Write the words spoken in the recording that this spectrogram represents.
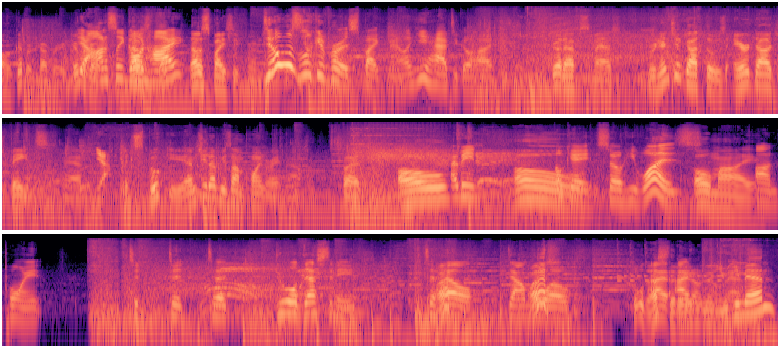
Oh, good recovery. Good Yeah, recovery. honestly, That going was- high- That, was spicy for him. Dill was looking for a spike, man. Like he had to go high. Good F smash. Greninja got those air dodge baits, man. Yeah. It's spooky. MGW's on point right now. But oh, I mean, oh. okay, so he was Oh my. on point to to to dual destiny to What? hell down What? below. cool I- destiny. I don't know, Yugi man.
